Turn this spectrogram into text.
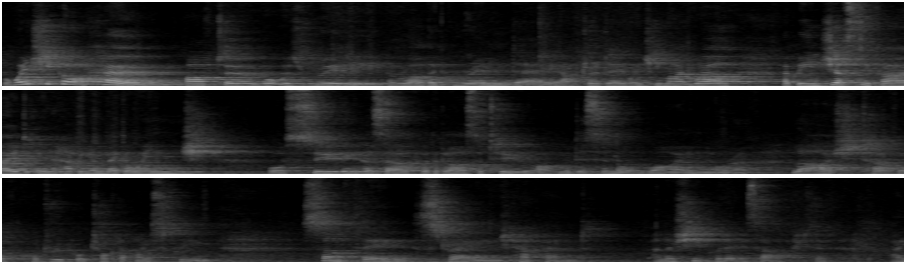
But when she got home, after what was really a rather grim day, after a day when she might well have been justified in having a mega whinge or soothing herself with a glass or two of medicinal wine or a large tub of quadruple chocolate ice cream, something strange happened. And as she put it herself, she said, I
